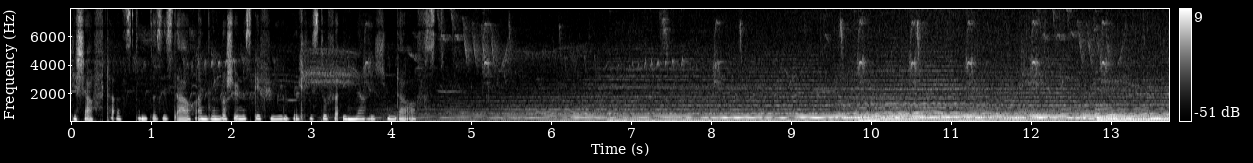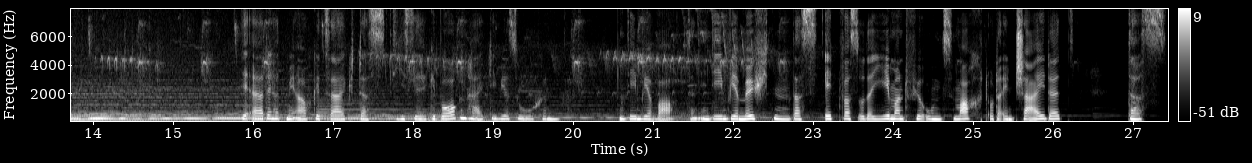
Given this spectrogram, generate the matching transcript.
geschafft hast. Und das ist auch ein wunderschönes Gefühl, welches du verinnerlichen darfst. Die Erde hat mir auch gezeigt, dass diese Geborgenheit, die wir suchen, indem wir warten, indem wir möchten, dass etwas oder jemand für uns macht oder entscheidet, dass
